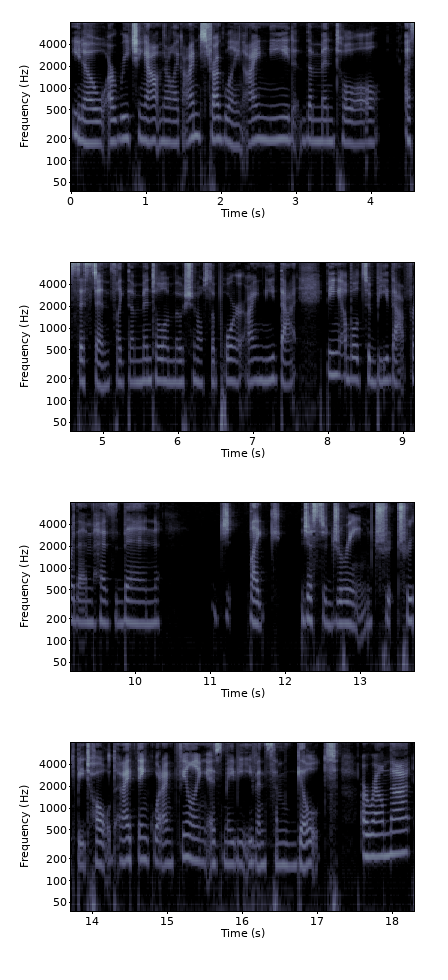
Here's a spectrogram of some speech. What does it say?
you know are reaching out and they're like I'm struggling. I need the mental assistance, like the mental emotional support. I need that. Being able to be that for them has been j- like just a dream, tr- truth be told. And I think what I'm feeling is maybe even some guilt around that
